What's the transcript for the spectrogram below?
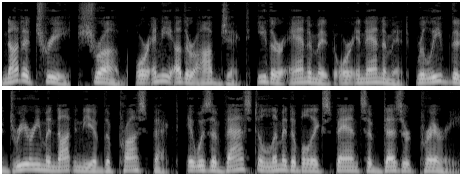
Not a tree, shrub, or any other object, either animate or inanimate, relieved the dreary monotony of the prospect, it was a vast illimitable expanse of desert prairie.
